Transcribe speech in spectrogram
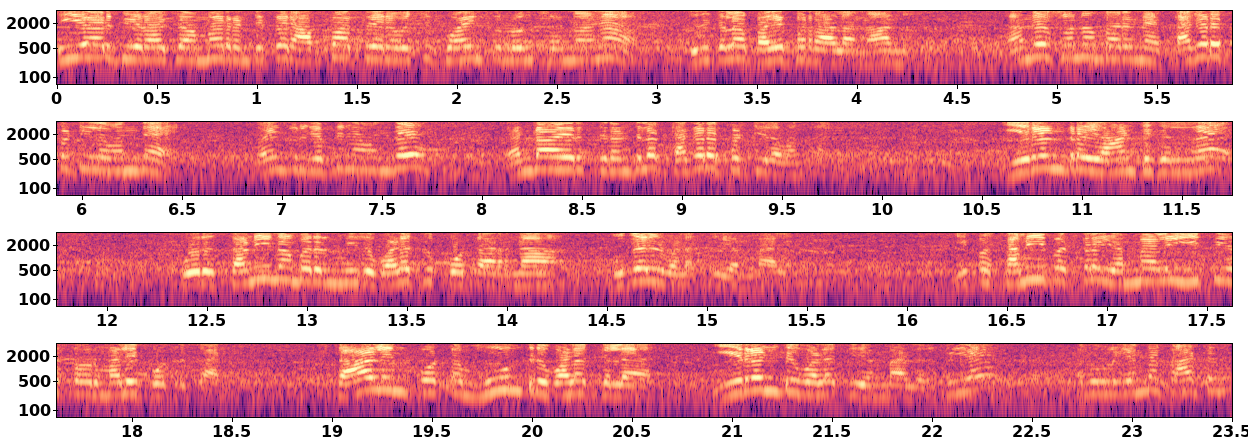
டிஆர்பி ராஜா மாதிரி ரெண்டு பேர் அப்பா பேரை வச்சு கோயம்புத்தூர்னு சொன்னானா இதுக்கெல்லாம் பயப்படுற ஆளா நான். நான் தான் சொன்னேன் பாருங்க தகரப்பட்டியில வந்தேன். கோயம்புத்தூர் எப்படி நான் வந்தேன்? ரெண்டாயிரத்தி ரெண்டுல தகரப்பட்டியில வந்தேன். இரண்டரை ஆண்டுகள்ல ஒரு தனிநபரின் மீது வழக்கு போட்டாருன்னா முதல் வழக்கு எம்எல்ஏ. இப்ப சமீபத்தில் எம்எல்ஏ இபிஎஸ் அவர் மேலே போட்டிருக்காரு. ஸ்டாலின் போட்ட மூன்று வழக்குல இரண்டு வழக்கு எம்எல்ஏ இருக்கு. ஏன்? அது உங்களுக்கு என்ன காட்டுது?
